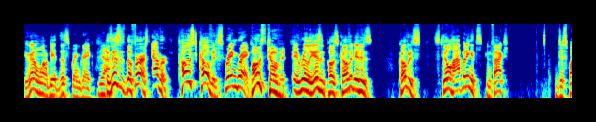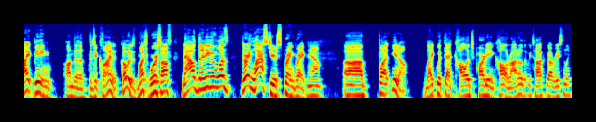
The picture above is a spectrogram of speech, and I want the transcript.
You're gonna want to be at this spring break because Yeah. this is the first ever post-COVID spring break. Post COVID. it really isn't post-COVID. It is. COVID is still happening. It's in fact, despite being on the the decline, COVID is much worse off now than it even was during last year's spring break. Yeah. Uh, but you know, like with that college party in Colorado that we talked about recently,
